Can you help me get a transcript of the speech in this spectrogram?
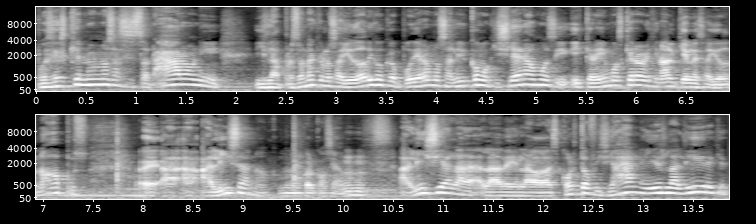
pues es que no nos asesoraron y, y la persona que nos ayudó dijo que pudiéramos salir como quisiéramos y, y creímos que era original. ¿Quién les ayudó? No, pues eh, a, a- Alisa, no, no me acuerdo cómo se llama. Alicia, la, la de la escolta oficial, ella es la líder.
